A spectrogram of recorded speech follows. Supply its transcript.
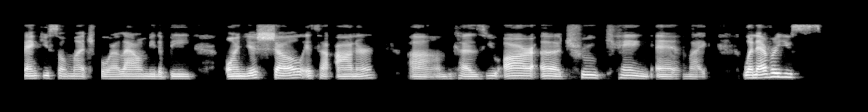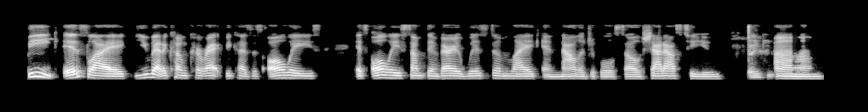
thank you so much for allowing me to be on your show. It's an honor um, because you are a true king. And like, whenever you speak, it's like you better come correct because it's always it's always something very wisdom like and knowledgeable. So shout outs to you. Thank you. Um,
